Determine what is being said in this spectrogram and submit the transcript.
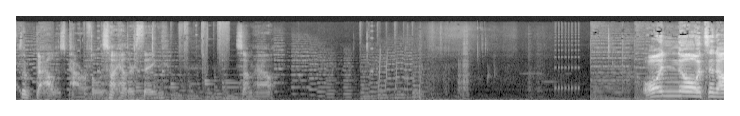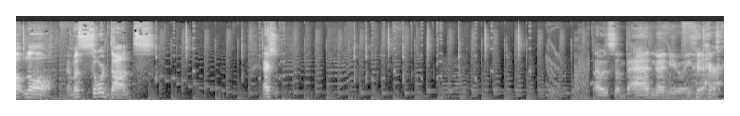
It's about as powerful as my other thing. Somehow. Oh no, it's an outlaw! I'm a sword dance! Actually... That was some bad menuing there.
